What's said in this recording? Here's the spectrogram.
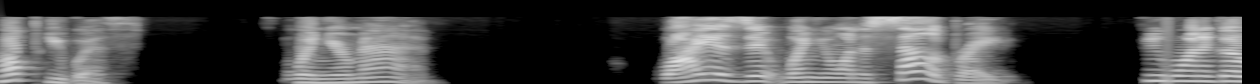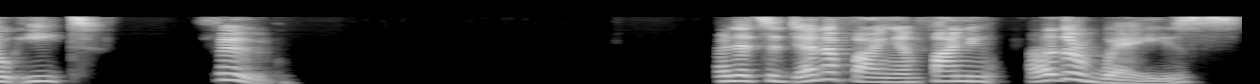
help you with when you're mad? Why is it when you want to celebrate, you want to go eat food? And it's identifying and finding other ways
